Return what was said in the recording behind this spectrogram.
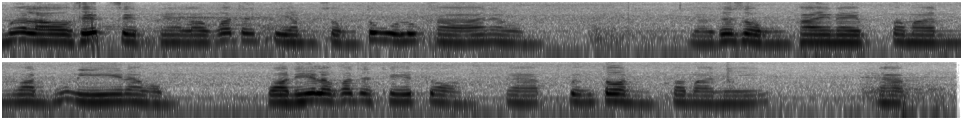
เมื่อเราเซตเสร็จเนี่ยเราก็จะเตรียมส่งตู้ลูกค้านะครับผมเดี๋ยวจะส่งภายในประมาณวันพรุ่งนี้นะครับผมวันนี้เราก็จะเทสก่อนนะครับ เบื้องต้นประมาณนี้นะครับ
